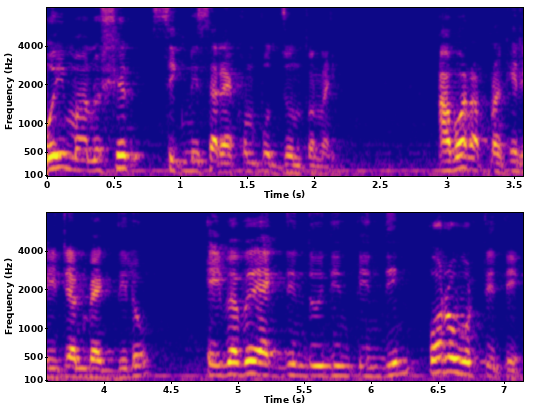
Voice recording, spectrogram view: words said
ওই মানুষের সিগনেচার এখন পর্যন্ত নাই। আবার আপনাকে রিটার্ন ব্যাক দিল। এইভাবে একদিন, দুই দিন, তিন দিন পরবর্তীতে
